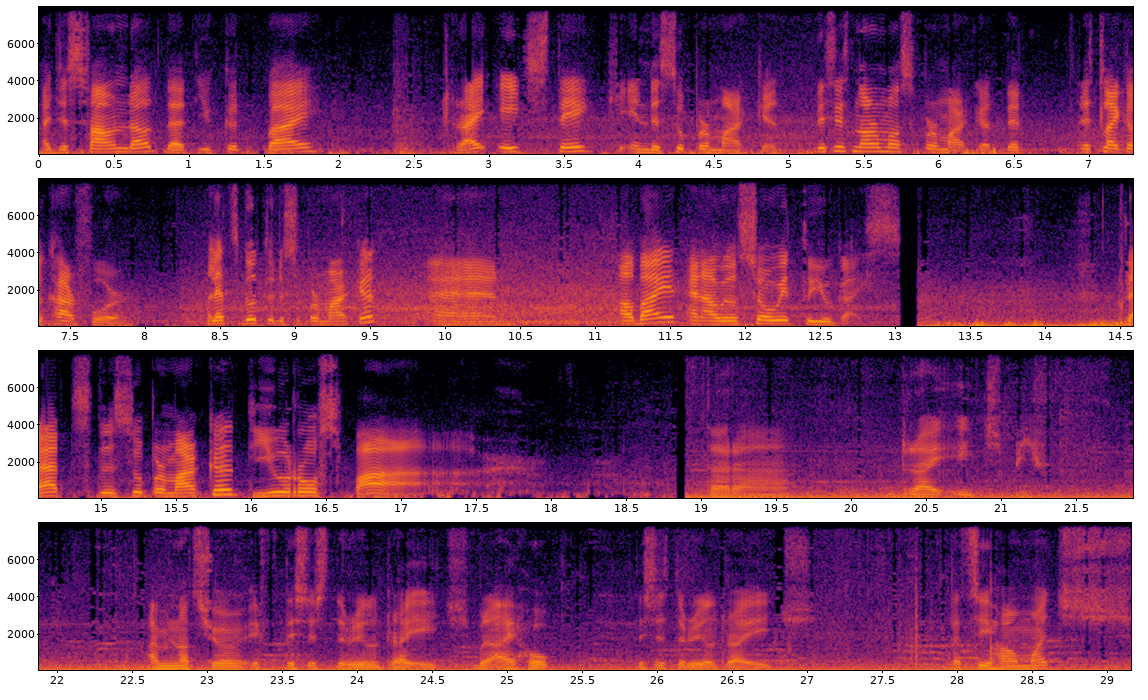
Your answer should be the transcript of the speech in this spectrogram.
I just found out that you could buy dry aged steak in the supermarket. This is normal supermarket that it's like a Carrefour. Let's go to the supermarket and I'll buy it and I will show it to you guys. That's the supermarket Eurospar. Tara dry aged beef. I'm not sure if this is the real dry age, but I hope this is the real dry age. Let's see how much.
